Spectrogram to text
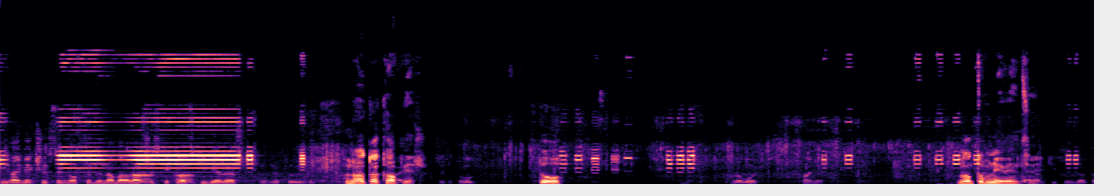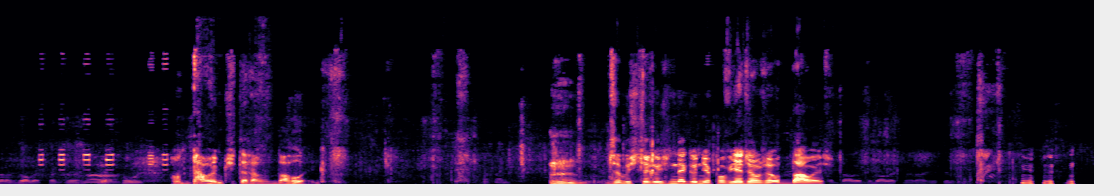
I największy sygnał wtedy na, na A, wszystkie a. klocki bierzesz. No to kopiesz. Czy to tu? Tu. Próbuj, panie. No tu mniej więcej. Dałem ci kurde teraz dołek, także No. Oddałem ci teraz dołek. Żebyś czegoś innego nie powiedział, że oddałeś. Dałem mu dołek na razie tylko.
